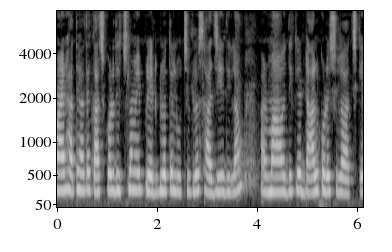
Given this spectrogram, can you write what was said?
মায়ের হাতে হাতে কাজ করে দিচ্ছিলাম, এই প্লেটগুলোতে লুচিগুলো সাজিয়ে দিলাম। আর মা ওইদিকে ডাল করেছিল আজকে,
